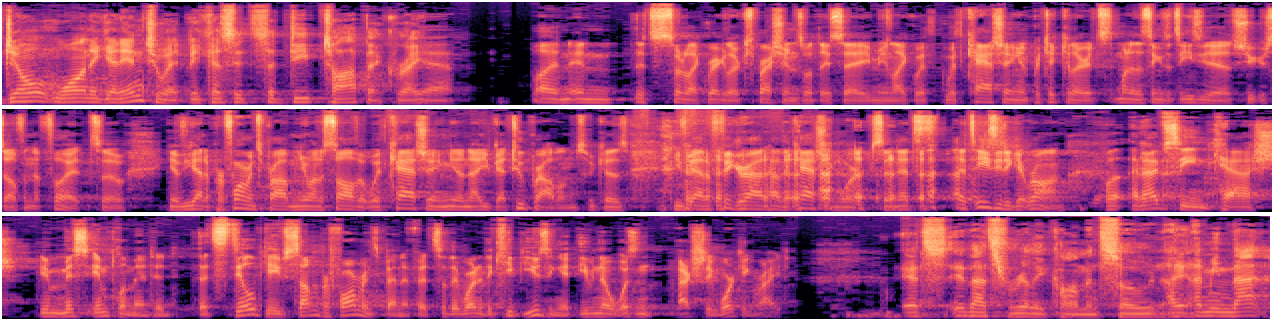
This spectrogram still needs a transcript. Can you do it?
don't want to get into it because it's a deep topic, right? Yeah. Well, and, and it's sort of like regular expressions, what they say. I mean, like with, with caching in particular, it's one of those things that's easy to shoot yourself in the foot. So, you know, if you got a performance problem, you want to solve it with caching, you know, now you've got two problems because you've got to figure out how the caching works. And that's, that's easy to get wrong. Well, and I've seen cache misimplemented that still gave some performance benefit, so they wanted to keep using it, even though it wasn't actually working right. It's that's really common. So I, I mean that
